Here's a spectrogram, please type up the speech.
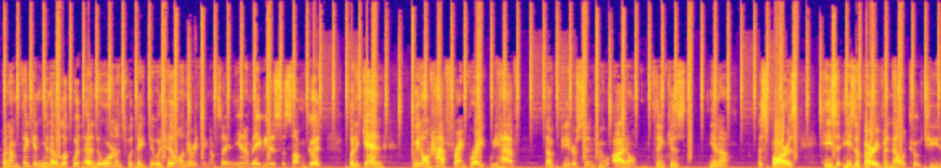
But I'm thinking, you know, look what uh, New Orleans, what they do at Hill and everything. I'm saying, you know, maybe this is something good. But again, we don't have Frank Reich. We have Doug Pederson, who I don't think is, you know, as far as he's he's a very vanilla coach. He,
